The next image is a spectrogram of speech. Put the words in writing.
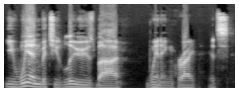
you win, but you lose by winning. Right? It's it's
